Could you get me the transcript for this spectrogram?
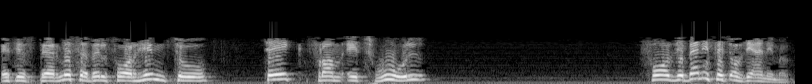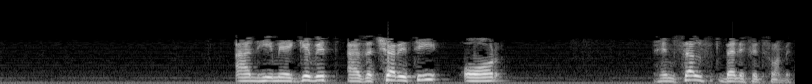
it is permissible for him to take from its wool for the benefit of the animal. And he may give it as a charity or himself benefit from it.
